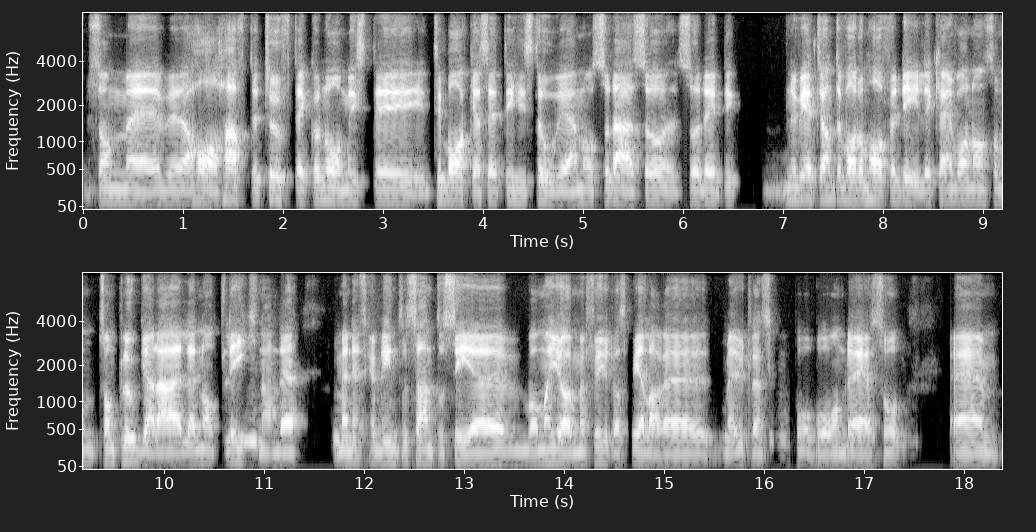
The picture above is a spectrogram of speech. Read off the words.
som eh, har haft det tufft ekonomiskt eh, tillbaka sett i historien och så där. Så, så det, det, nu vet jag inte vad de har för deal. Det kan ju vara någon som, som pluggar där eller något liknande. Men det ska bli intressant att se eh, vad man gör med fyra spelare med utländsk påbrå om det är så. Um,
